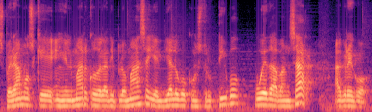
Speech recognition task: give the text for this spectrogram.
Esperamos que en el marco de la diplomacia y el diálogo constructivo pueda avanzar, agregó.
